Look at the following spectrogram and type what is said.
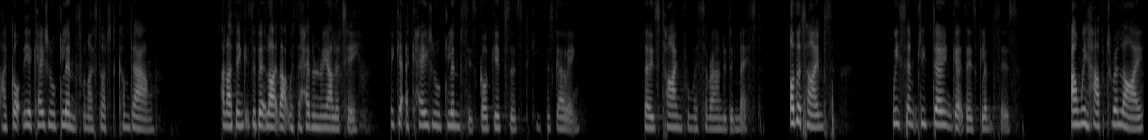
I got the occasional glimpse when I started to come down. And I think it's a bit like that with the heaven reality. We get occasional glimpses God gives us to keep us going, those times when we're surrounded in mist. Other times, we simply don't get those glimpses, and we have to rely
